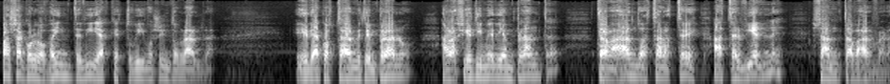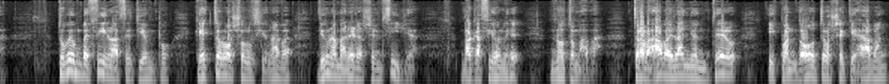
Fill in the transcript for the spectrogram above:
pasa con los veinte días que estuvimos sin doblarla. He de acostarme temprano, a las siete y media en planta, trabajando hasta las tres, hasta el viernes, Santa Bárbara. Tuve un vecino hace tiempo que esto lo solucionaba de una manera sencilla vacaciones no tomaba. Trabajaba el año entero y cuando otros se quejaban,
